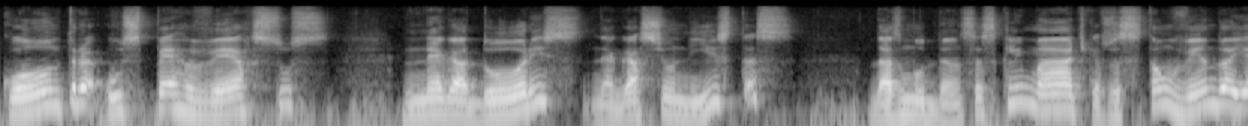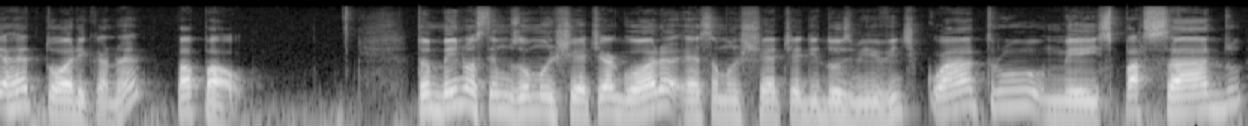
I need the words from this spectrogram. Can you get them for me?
contra os perversos negadores, negacionistas das mudanças climáticas. Vocês estão vendo aí a retórica, né? Papal. Também nós temos uma manchete agora, essa manchete é de 2024, mês passado,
